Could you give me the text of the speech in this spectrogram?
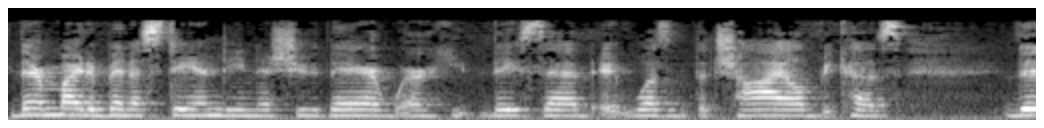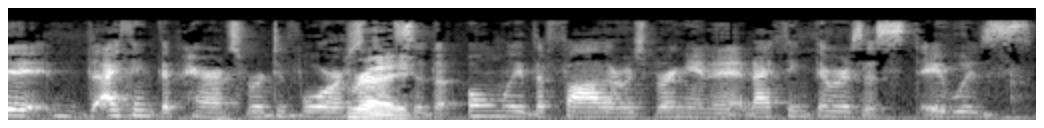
there might have been a standing issue there where he, they said it wasn't the child because the I think the parents were divorced, Right. so the, only the father was bringing it. And I think there was a it was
